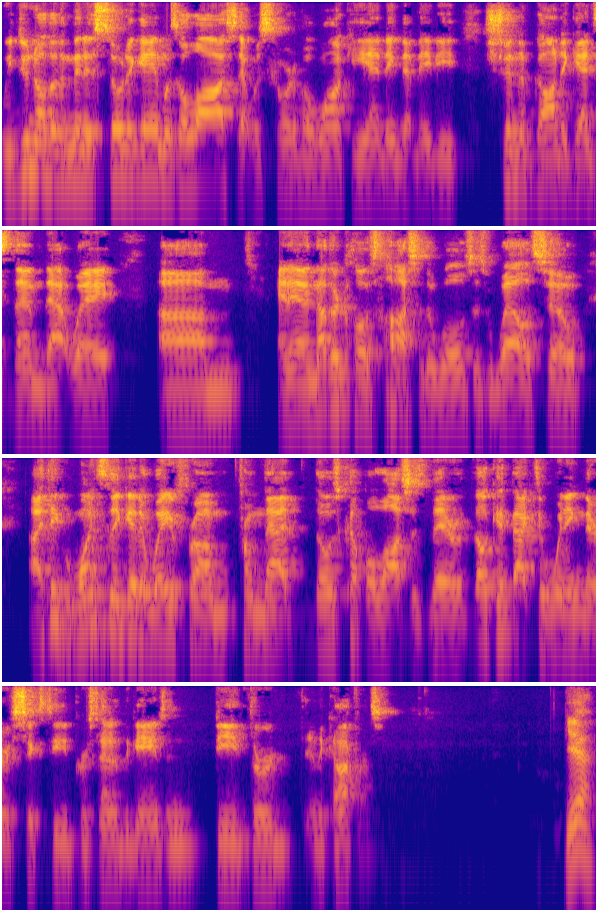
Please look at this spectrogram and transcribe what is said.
We do know that the Minnesota game was a loss. That was sort of a wonky ending that maybe shouldn't have gone against them that way. Um, and then another close loss to the Wolves as well. So I think once they get away from from that those couple losses there, they'll get back to winning their sixty percent of the games and be third in the conference. Yeah,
